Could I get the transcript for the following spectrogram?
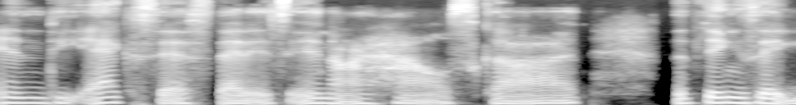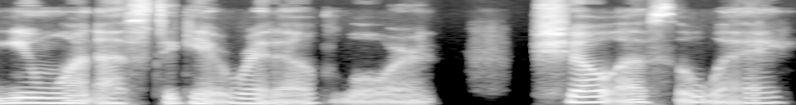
in the excess that is in our house, God. The things that you want us to get rid of, Lord. Show us the way.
